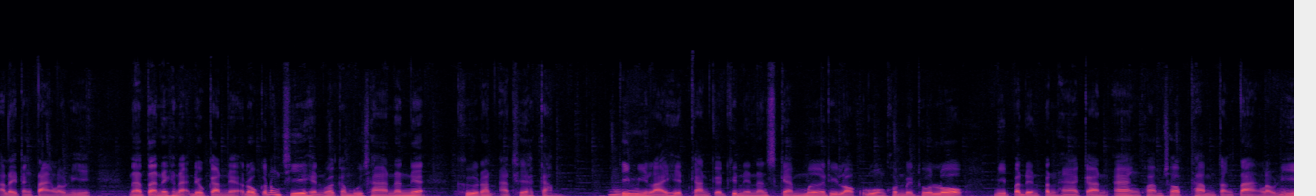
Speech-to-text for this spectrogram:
อะไรต่างๆ เหล่านี้นะแต่ในขณะเดียวกันเนี่ยเราก็ต้องชี้ให้เห็นว่ากัมพูชานั้นเนี่ย คือรัฐอาชญากรรม ที่มีหลายเหตุการณ์เกิดขึ้นในนั้นสแกมเมอร์ที่หลอกลวงคนไปทั่วโลก มีประเด็นปัญหาการอ้างความชอบธรรมต่าง ๆ เหล่านี้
